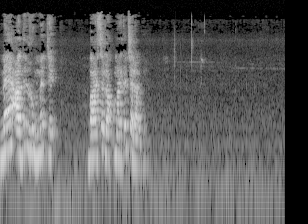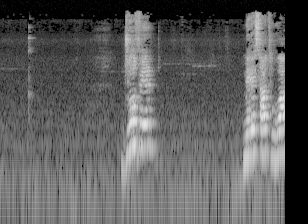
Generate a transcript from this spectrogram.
मैं आदिल रूम में थे, बाहर से लॉक मार के चला गया। जो फिर मेरे साथ हुआ,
